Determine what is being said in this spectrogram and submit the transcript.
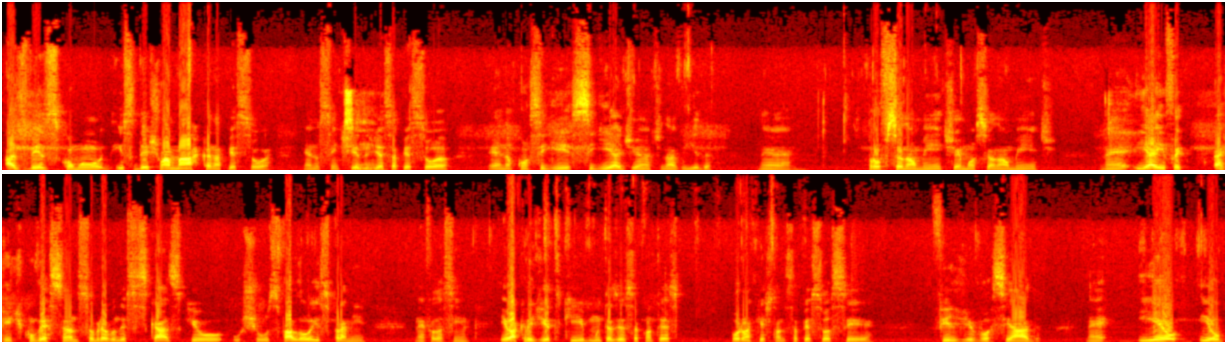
às vezes como isso deixa uma marca na pessoa, né, no sentido Sim. de essa pessoa é, não conseguir seguir adiante na vida, né, profissionalmente, emocionalmente. Né, e aí foi a gente conversando sobre algum desses casos que o, o Schultz falou isso para mim. Né, falou assim: eu acredito que muitas vezes isso acontece por uma questão dessa pessoa ser filho divorciado. Né, e eu, eu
